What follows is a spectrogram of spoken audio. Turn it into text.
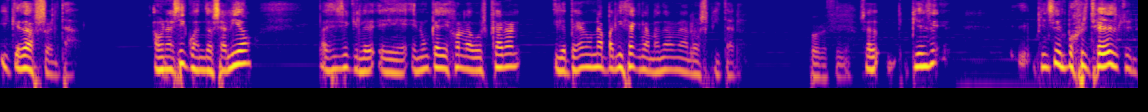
Y quedó absuelta. Aún así, cuando salió, parece que le- eh, en un callejón la buscaron y le pegaron una paliza que la mandaron al hospital. Pobrecilla. O sea, piense, piensen por ustedes que,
